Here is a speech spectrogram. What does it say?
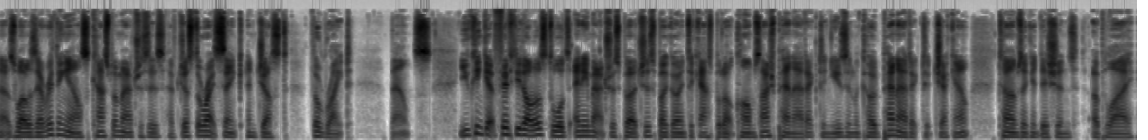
that as well as everything else, Casper mattresses have just the right sink and just the right bounce. You can get $50 towards any mattress purchase by going to casper.com slash penaddict and using the code penaddict at checkout. Terms and conditions apply.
